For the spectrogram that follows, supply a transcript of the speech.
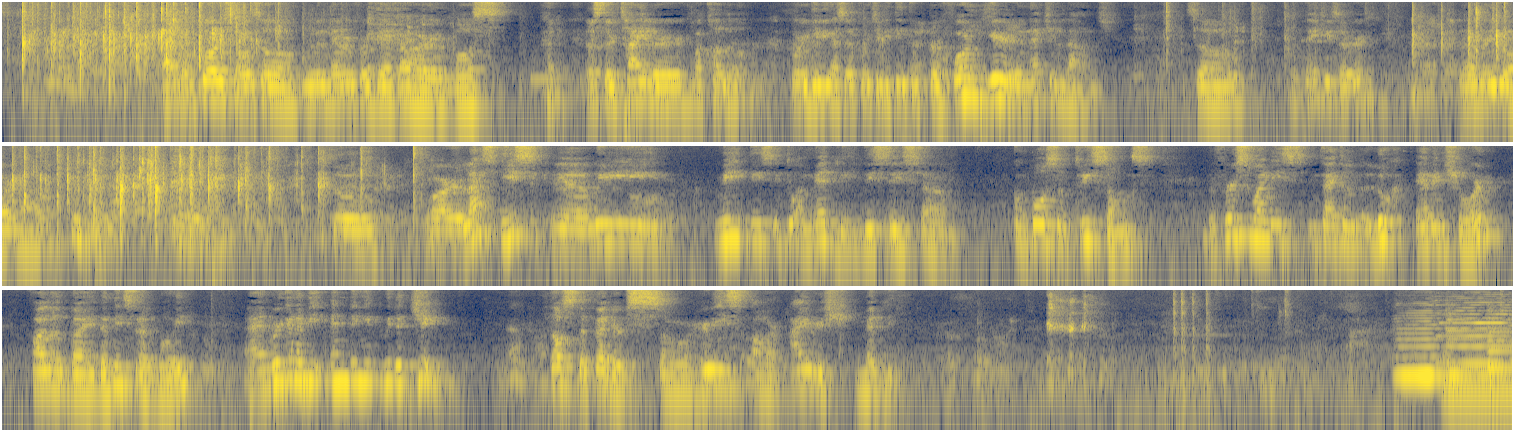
And of course, also, we will never forget our boss, Mr. Tyler McCullough, for giving us the opportunity to perform here in the Neptune Lounge. So, well, thank you, sir, wherever you are now. so, our last piece, uh, we made this into a medley. This is uh, composed of three songs. The first one is entitled Lough Erne Shore, followed by The Minstrel Boy. And we're gonna be ending it with a jig. Toss the feathers. So here is our Irish medley.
